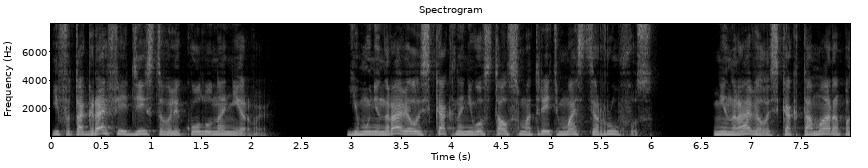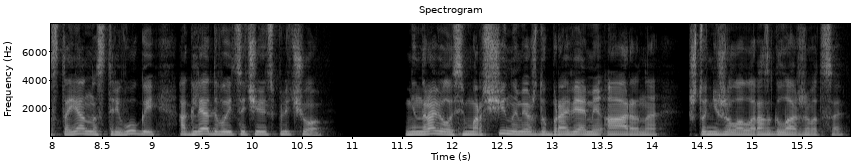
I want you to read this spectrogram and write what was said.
и фотографии действовали Колу на нервы. Ему не нравилось, как на него стал смотреть мастер Руфус. Не нравилось, как Тамара постоянно с тревогой оглядывается через плечо. Не нравилась морщина между бровями Аарона – что не желало разглаживаться.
